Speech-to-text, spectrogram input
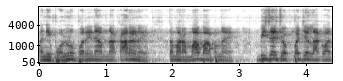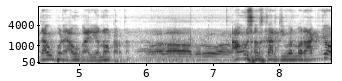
અને ભૂલનું પરિણામના કારણે તમારા મા બાપને બીજે ચોક પજે લાગવા જવું પડે આવું કાર્ય ન કરતા. આવું સંસ્કાર જીવનમાં રાખજો.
